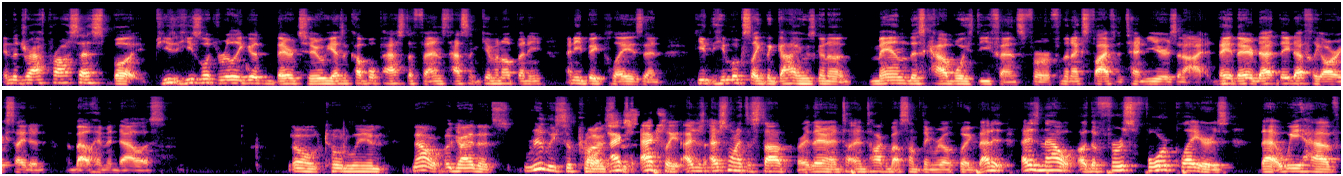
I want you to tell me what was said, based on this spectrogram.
in the draft process, but he's he's looked really good there too. He has a couple pass defense, hasn't given up any any big plays, and he he looks like the guy who's gonna man this Cowboys defense for for the next five to ten years, and I they they they definitely are excited about him in Dallas. Oh, totally. And now a guy that's really surprised. Well, actually, actually, I just I just wanted to stop right there and, t- and talk about something real quick. That is that is now uh, the first four players that we have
